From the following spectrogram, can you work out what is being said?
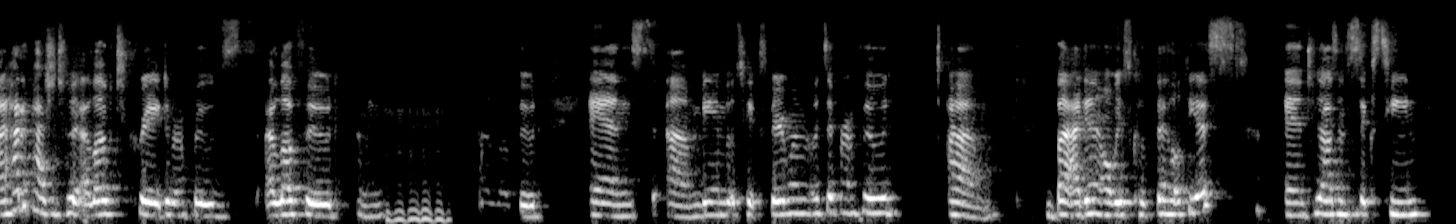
I had a passion to it. I love to create different foods. I love food. I mean, I love food, and um, being able to experiment with different food. Um, but I didn't always cook the healthiest. In 2016,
